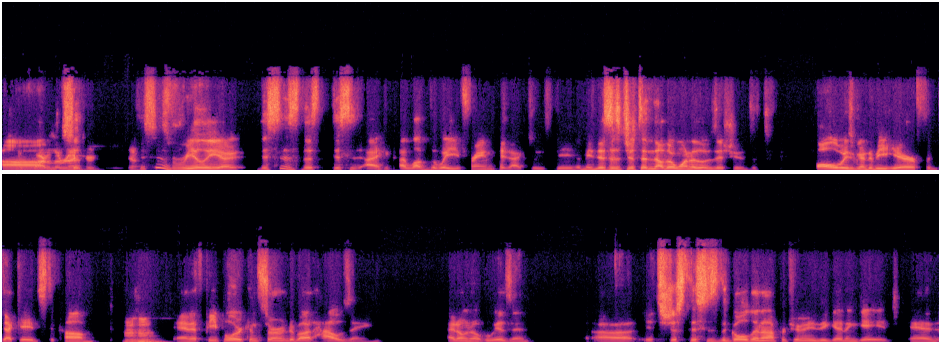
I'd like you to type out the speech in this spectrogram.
Part of Um, the so record. this is really a this is the this is I, I love the way you framed it actually steve i mean this is just another one of those issues it's always going to be here for decades to come Mhm. and if people are concerned about housing i don't know who isn't uh, it's just this is the golden opportunity to get engaged and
